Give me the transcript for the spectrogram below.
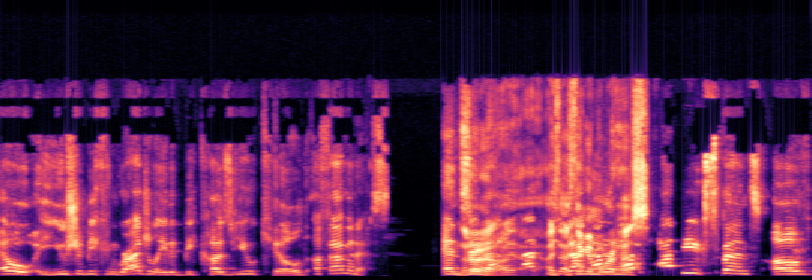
oh, you should be congratulated because you killed a feminist. And No, so no, no. that, I, that- I, I that- think it more has. at the expense of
